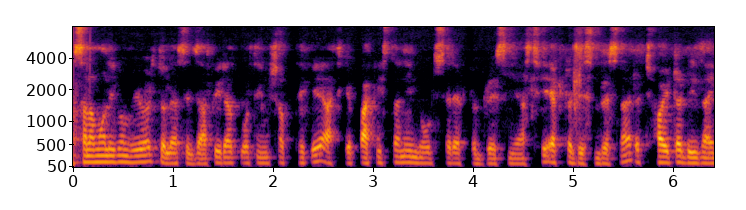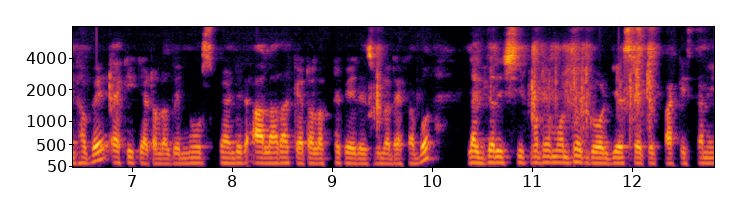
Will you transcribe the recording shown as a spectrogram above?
আসসালামু আলাইকুম ভিউয়ার চলে আসছি জাফিরা ক্লোথিং শপ থেকে। আজকে পাকিস্তানি নোটসের একটা ড্রেস নিয়ে আসছি। একটা ড্রেস ড্রেস না, এটা ছয়টা ডিজাইন হবে। একই ক্যাটালগে নোটস ব্র্যান্ডের আলারা ক্যাটালগ থেকে এই ড্রেসগুলো দেখাবো। লাক্সারি শিপনের মধ্যে গর্জিয়াস টাইপের পাকিস্তানি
